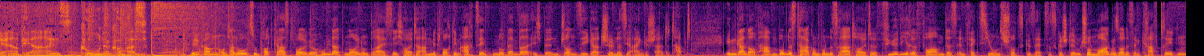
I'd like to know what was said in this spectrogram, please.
Der RPA 1 Corona-Kompass. Willkommen und hallo zu Podcast Folge 139 heute am Mittwoch, dem 18. November. Ich bin John Segert. Schön, dass ihr eingeschaltet habt. Im Galopp haben Bundestag und Bundesrat heute für die Reform des Infektionsschutzgesetzes gestimmt. Schon morgen soll es in Kraft treten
